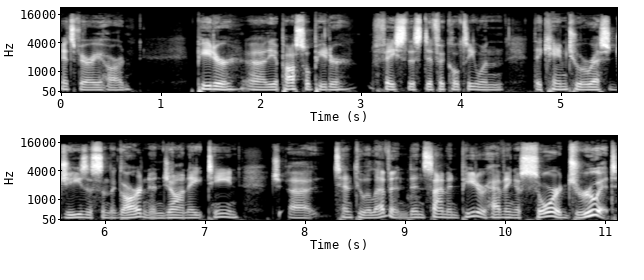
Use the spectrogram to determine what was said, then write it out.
It's very hard. Peter, uh, the Apostle Peter, faced this difficulty when they came to arrest Jesus in the garden in John 18, uh, 10 through 11. Then Simon Peter, having a sword, drew it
